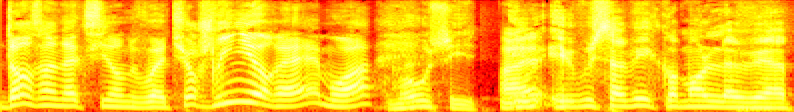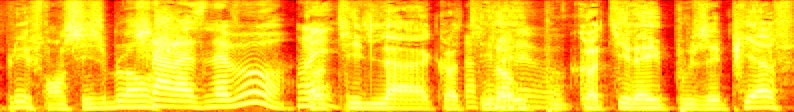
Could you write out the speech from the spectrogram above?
dans un accident de voiture. Je l'ignorais, moi. Moi aussi. Ouais. Et, et vous savez comment l'avait appelé Francis Blanche Charles Aznavour. quand, Oui. il l'a, quand, il a épou- quand il a épousé Piaf,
